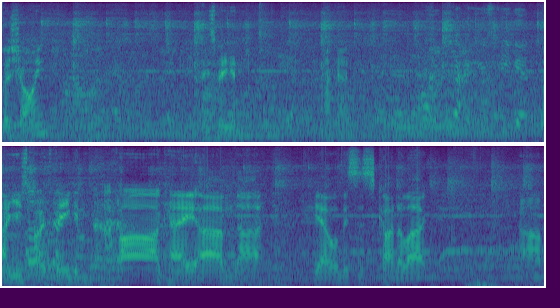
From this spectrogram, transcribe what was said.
la. Do you know what they're showing? He's vegan. Okay. Are you both vegan? Oh, okay. Um, no. Yeah, well, this is kind of like um,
